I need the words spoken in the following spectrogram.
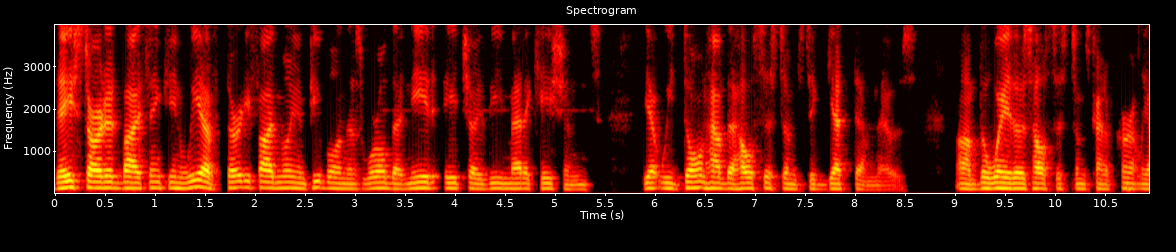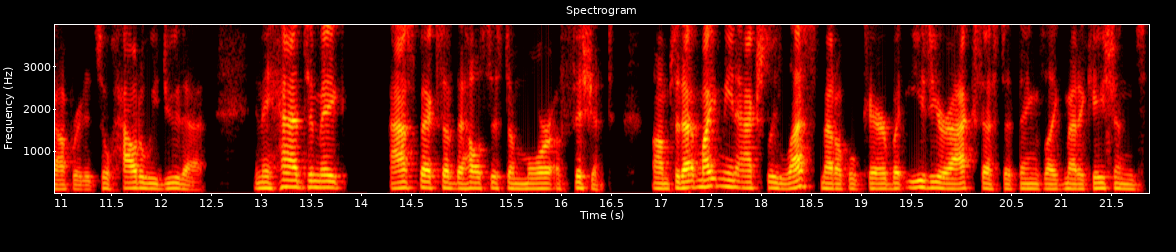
they started by thinking we have 35 million people in this world that need HIV medications, yet we don't have the health systems to get them those um, the way those health systems kind of currently operated. So, how do we do that? And they had to make aspects of the health system more efficient. Um, so that might mean actually less medical care, but easier access to things like medications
